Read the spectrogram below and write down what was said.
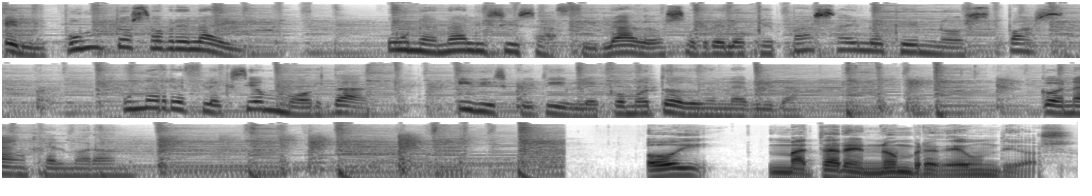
El punto sobre la I. Un análisis afilado sobre lo que pasa y lo que nos pasa. Una reflexión mordaz y discutible como todo en la vida. Con Ángel Morón. Hoy, matar en nombre de un dios.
